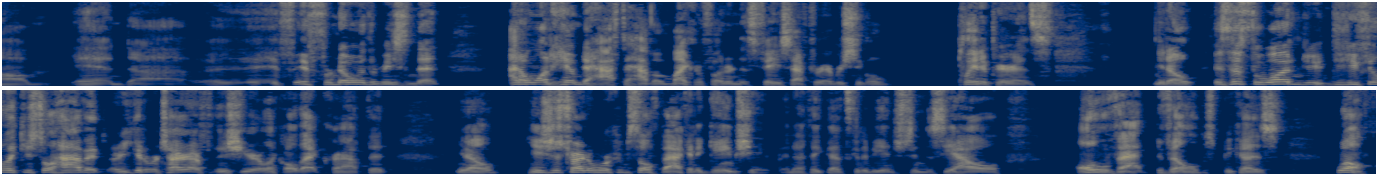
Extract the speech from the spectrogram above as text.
Um, and uh, if, if for no other reason that I don't want him to have to have a microphone in his face after every single plate appearance, you know, is this the one? Do, do you feel like you still have it? Are you going to retire after this year? Like all that crap that, you know, he's just trying to work himself back into game shape. And I think that's going to be interesting to see how all of that develops because, well,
